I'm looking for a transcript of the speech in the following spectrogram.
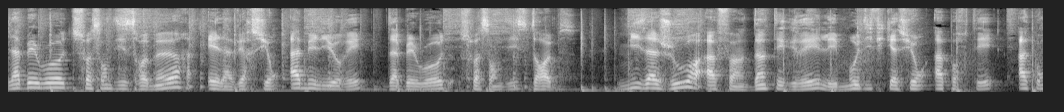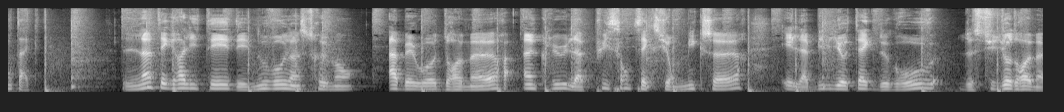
L'Abbey Road 70 Drummer est la version améliorée d'Abbey Road 70 Drums mise à jour afin d'intégrer les modifications apportées à contact. L'intégralité des nouveaux instruments Abbey Road Drummer inclut la puissante section mixeur et la bibliothèque de groove de Studio Drummer.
